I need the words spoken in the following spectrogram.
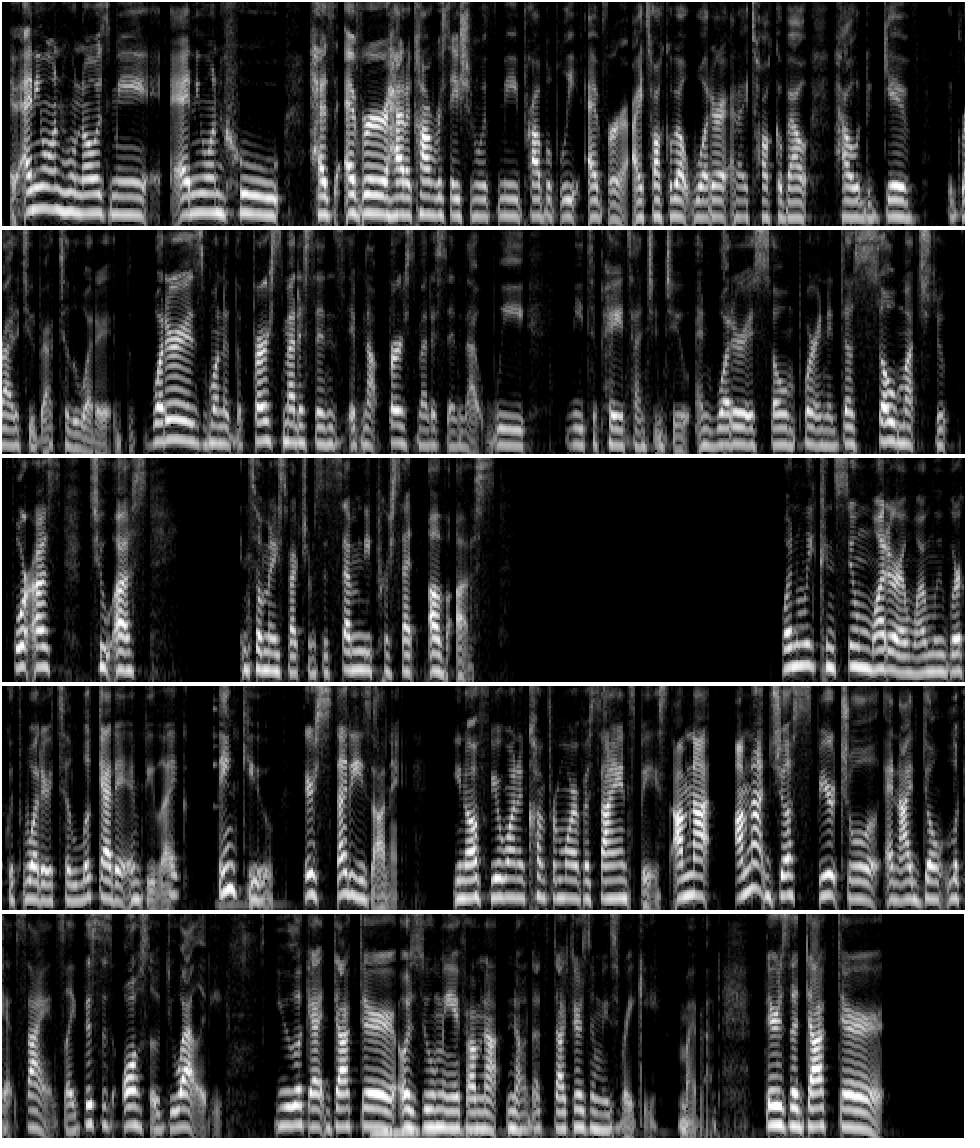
Anyone who knows me, anyone who has ever had a conversation with me, probably ever, I talk about water and I talk about how to give the gratitude back to the water. Water is one of the first medicines, if not first medicine, that we need to pay attention to. And water is so important. It does so much to, for us, to us, in so many spectrums. It's 70% of us when we consume water and when we work with water to look at it and be like, thank you. There's studies on it. You know, if you want to come from more of a science base, I'm not I'm not just spiritual and I don't look at science. Like this is also duality. You look at Dr. Ozumi, if I'm not no, that's Dr. Ozumi's Reiki. My bad. There's a doctor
